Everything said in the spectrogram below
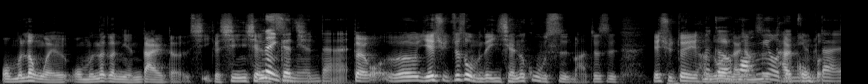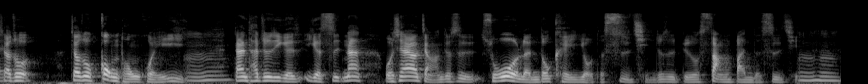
我们认为我们那个年代的一个新鲜那个事情年代，对，呃，也许就是我们的以前的故事嘛，就是也许对于很多人来讲是太共同叫做叫做共同回忆，嗯，但它就是一个一个事。那我现在要讲的就是所有人都可以有的事情，就是比如说上班的事情，嗯哼，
